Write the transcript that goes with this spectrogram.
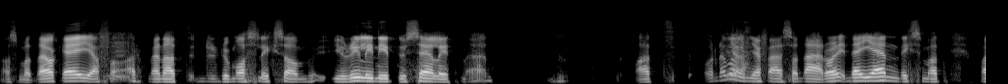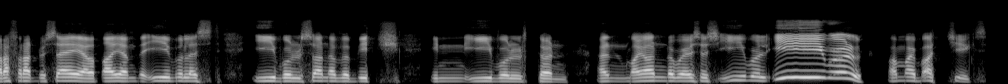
Alltså, att är okej, jag far. Mm. Men att du, du måste liksom, you really need to sell it, man. Att, och det var Ja. ungefär så där. Och det är igen liksom att, bara för att du säger att I am the evilest evil son of a bitch in Evilton. And my underwear says evil, evil on my butt cheeks.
